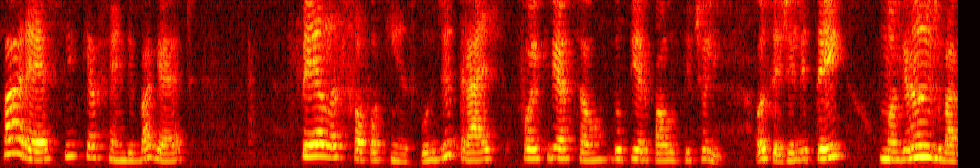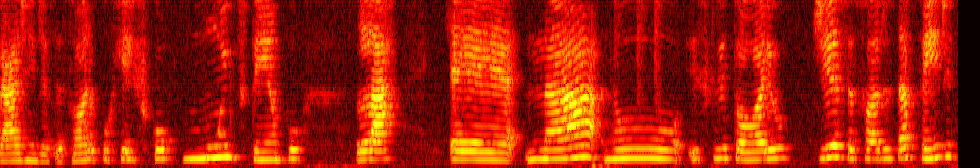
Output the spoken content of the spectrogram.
Parece que a Fendi Baguette pelas fofoquinhas por detrás, foi criação do Pier Paolo Piccioli. Ou seja, ele tem uma grande bagagem de acessório porque ele ficou muito tempo lá é, na, no escritório de acessórios da Fendi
